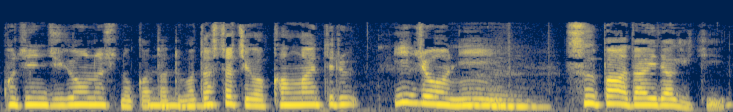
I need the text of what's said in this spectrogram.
個人事業主の方って私たちが考えてる以上にスーパー大打撃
